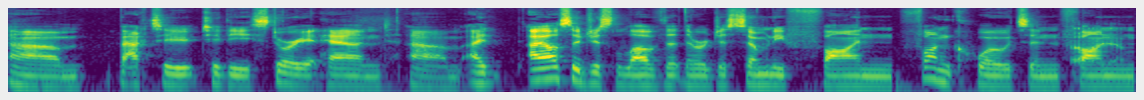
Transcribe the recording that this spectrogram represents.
um, back to to the story at hand. Um, I I also just love that there were just so many fun fun quotes and fun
